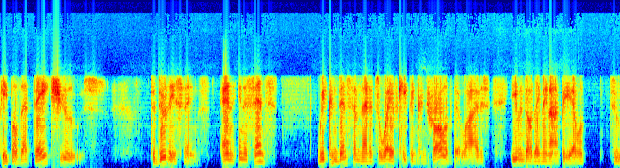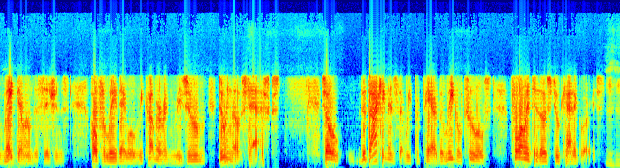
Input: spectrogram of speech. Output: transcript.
People that they choose to do these things. And in a sense, we've convinced them that it's a way of keeping control of their lives, even though they may not be able to make their own decisions hopefully they will recover and resume doing those tasks. So the documents that we prepare, the legal tools, fall into those two categories. Mm-hmm.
